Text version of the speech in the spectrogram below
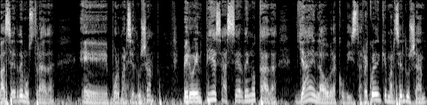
va a ser demostrada eh, por Marcel Duchamp, pero empieza a ser denotada ya en la obra cubista. Recuerden que Marcel Duchamp,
